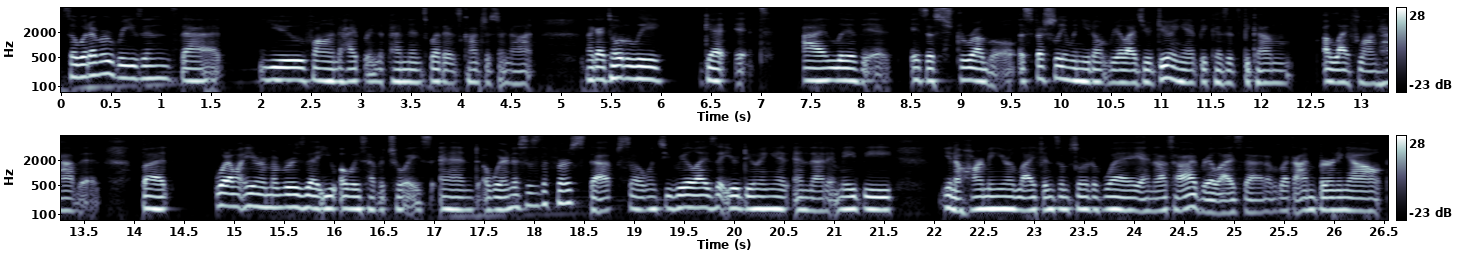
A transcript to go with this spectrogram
So, whatever reasons that you fall into hyper independence, whether it's conscious or not. Like, I totally get it. I live it. It's a struggle, especially when you don't realize you're doing it because it's become a lifelong habit. But what I want you to remember is that you always have a choice and awareness is the first step. So once you realize that you're doing it and that it may be, you know, harming your life in some sort of way. And that's how I realized that. I was like, I'm burning out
